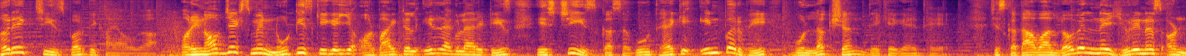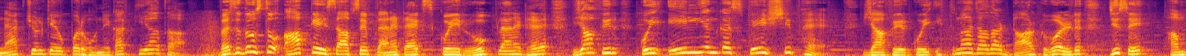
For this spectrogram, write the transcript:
हर एक चीज़ पर दिखाया होगा। और इन ऑब्जेक्ट्स में नोटिस की गई ये ऑर्बिटल इरेगुलरिटीज इस चीज़ का सबूत है कि इन पर भी वो लक्षण देखे गए थे। जिसका दावा लोवेल ने यूरेनस और नेपच्यून के ऊपर होने का किया था। वैसे दोस्तों, आपके हिसाब से प्लैनेट एक्स कोई रोग प्लैनेट है या फिर कोई एलियन का स्पेसशिप है? या फिर कोई इतना ज़्यादा डार्क वर्ल्ड जिसे हम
